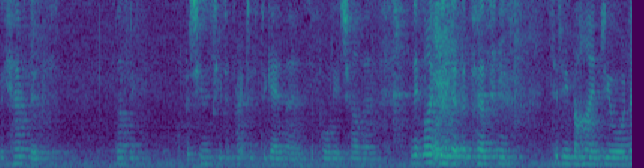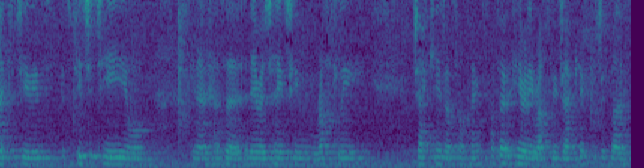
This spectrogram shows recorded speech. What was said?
we have this lovely opportunity to practice together and support each other. And it might be that the person sitting behind you or next to you is, is fidgety or you know has a, an irritating rustly jacket or something. I don't hear any rustly jackets, which is nice.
